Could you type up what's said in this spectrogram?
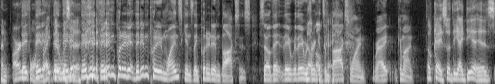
an art they, form, they, right? They, there was they, a, did, they, did, they didn't put it in, they didn't put it in wineskins. They put it in boxes. So they, they were they were No, drinking some box wine, right? Come on. Okay, so the idea is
